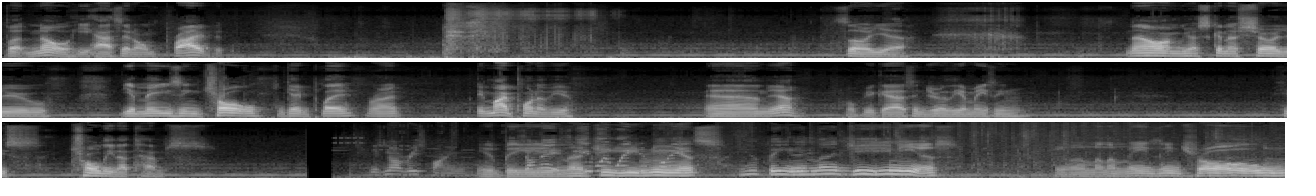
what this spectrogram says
But no, he has it on private. So yeah. Now I'm just gonna show you the amazing troll gameplay, right? In my point of view. And yeah. Hope you guys enjoy the amazing his trolling attempts. He's not respawning. You being a genius. You're being a genius. You're an amazing troll.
